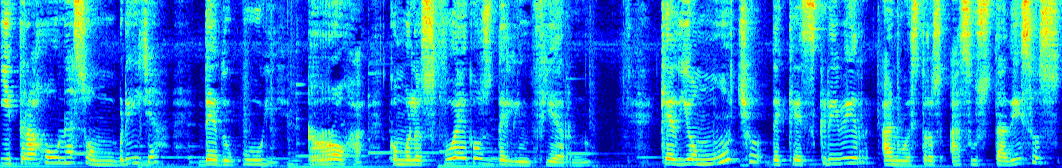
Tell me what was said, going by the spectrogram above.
y trajo una sombrilla de Dupuy, roja como los fuegos del infierno, que dio mucho de qué escribir a nuestros asustadizos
